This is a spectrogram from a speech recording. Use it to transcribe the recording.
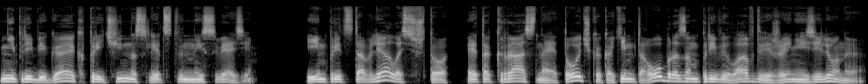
не прибегая к причинно-следственной связи. Им представлялось, что эта красная точка каким-то образом привела в движение зеленую.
